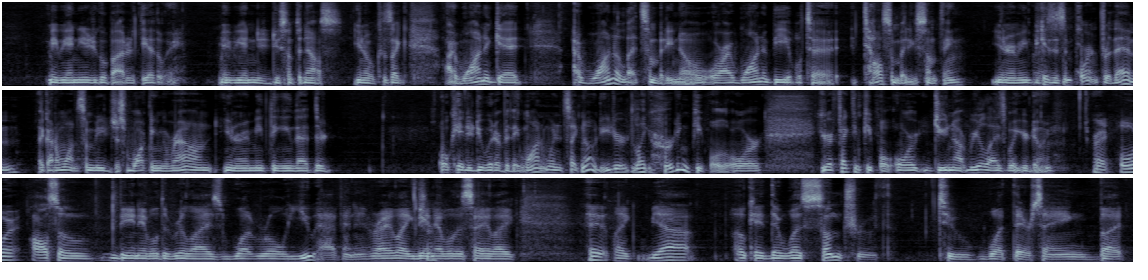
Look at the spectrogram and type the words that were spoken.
Maybe I needed to go about it the other way. Maybe I need to do something else, you know, because like I want to get, I want to let somebody know, or I want to be able to tell somebody something, you know what I mean? Because it's important for them. Like I don't want somebody just walking around, you know what I mean, thinking that they're okay to do whatever they want when it's like, no, dude, you're like hurting people or you're affecting people, or do you not realize what you're doing? Right. Or also being able to realize what role you have in it, right? Like being Sure. able to say, like, hey, like, yeah, okay, there was some truth to what they're saying, but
